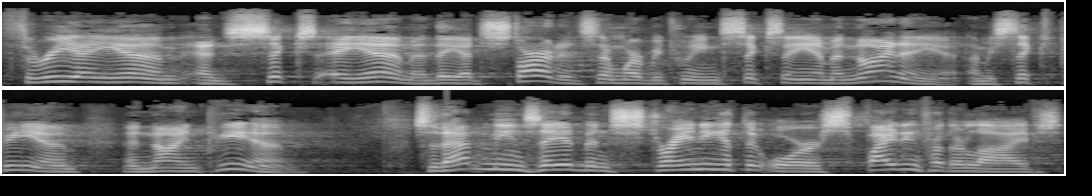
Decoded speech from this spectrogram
3 a.m. and 6 a.m., and they had started somewhere between 6 a.m. and 9 a.m., I mean 6 p.m. and 9 p.m. So that means they had been straining at the oars, fighting for their lives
